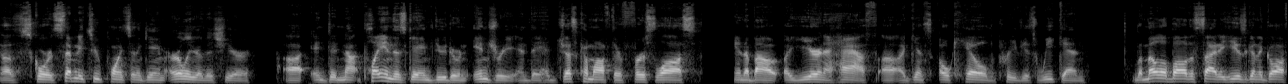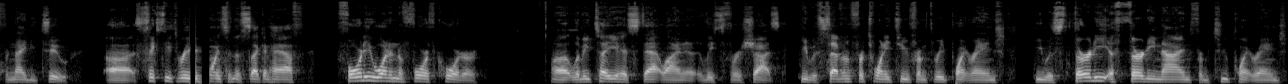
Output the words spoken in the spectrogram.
uh, scored 72 points in a game earlier this year and did not play in this game due to an injury. And they had just come off their first loss in about a year and a half against Oak Hill the previous weekend. LaMelo Ball decided he was going to go off for 92, uh, 63 points in the second half, 41 in the fourth quarter. Uh, let me tell you his stat line, at least for shots. He was 7 for 22 from three point range. He was 30 of 39 from two point range.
